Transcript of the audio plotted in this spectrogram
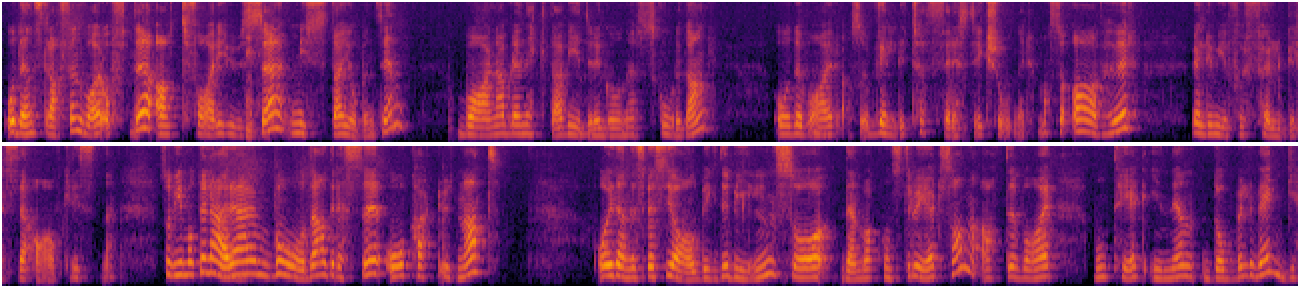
Og den straffen var ofte at far i huset mista jobben sin. Barna ble nekta videregående skolegang. Og det var altså veldig tøffe restriksjoner. Masse avhør. Veldig mye forfølgelse av kristne. Så vi måtte lære både adresser og kart utenat. Og i denne spesialbygde bilen, så den var konstruert sånn at det var montert inn i en dobbel vegg.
